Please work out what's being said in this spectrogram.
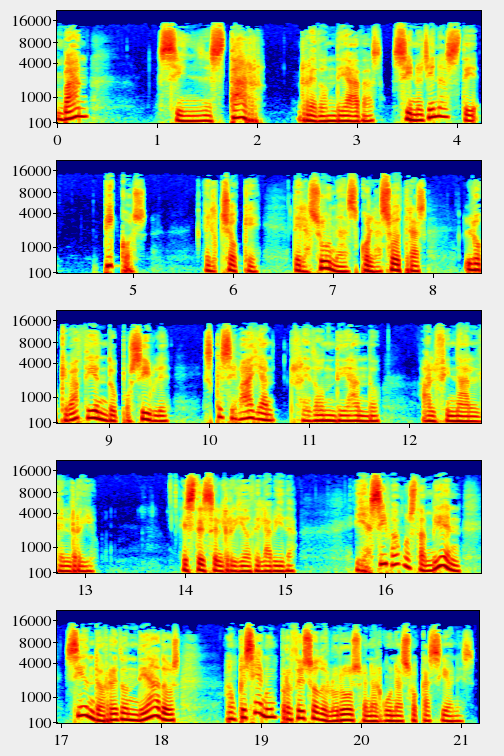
van sin estar redondeadas, sino llenas de picos. El choque de las unas con las otras lo que va haciendo posible es que se vayan redondeando al final del río. Este es el río de la vida. Y así vamos también, siendo redondeados, aunque sea en un proceso doloroso en algunas ocasiones.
